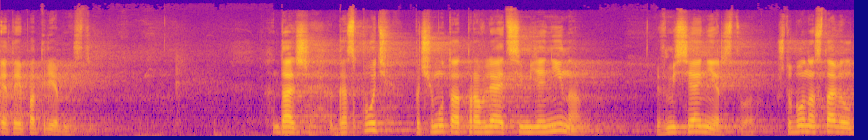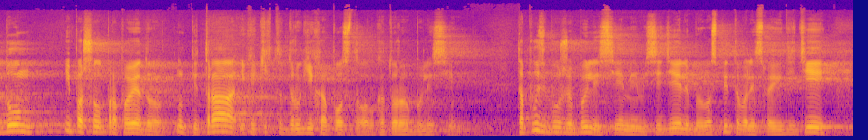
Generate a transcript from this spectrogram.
этой потребности? Дальше. Господь почему-то отправляет семьянина в миссионерство, чтобы он оставил дом и пошел проповедовать ну, Петра и каких-то других апостолов, у которых были семьи. Да пусть бы уже были семьями, сидели бы, воспитывали своих детей.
